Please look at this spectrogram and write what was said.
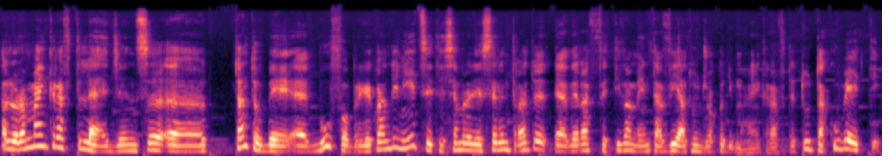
Allora, Minecraft Legends, eh, tanto beh, è buffo perché quando inizi ti sembra di essere entrato e aver effettivamente avviato un gioco di Minecraft. È tutto a cubetti,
